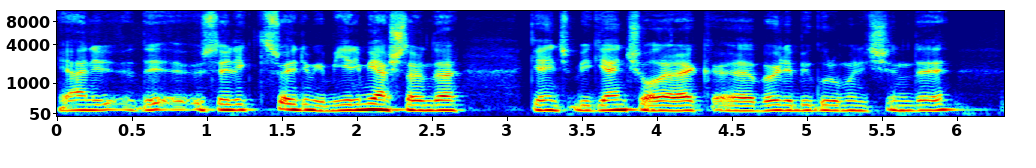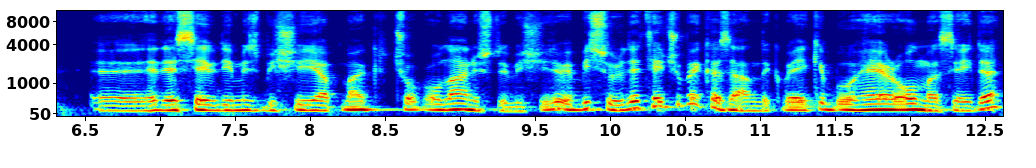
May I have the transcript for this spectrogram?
Yani de, üstelik söylediğim gibi 20 yaşlarında genç bir genç olarak e, böyle bir grubun içinde e, de sevdiğimiz bir şey yapmak çok olağanüstü bir şeydi ve bir sürü de tecrübe kazandık. Belki bu Hair olmasaydı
